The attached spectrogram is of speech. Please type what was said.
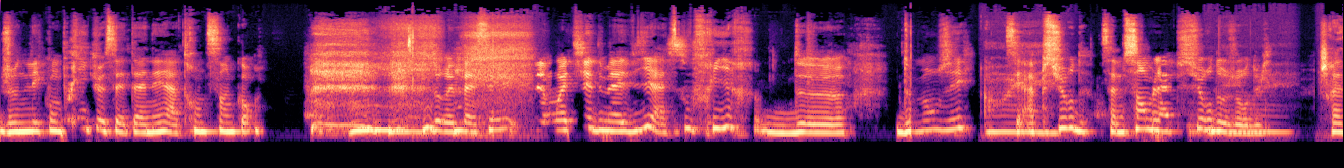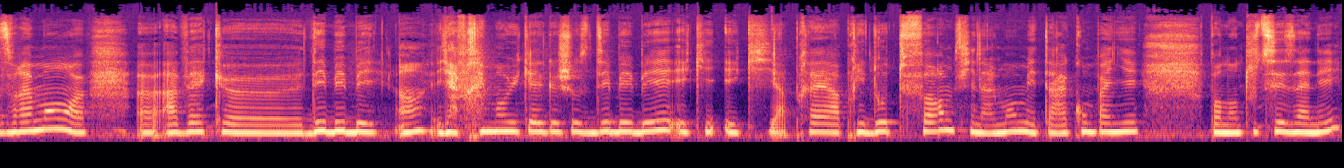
je, ne l'ai compris que cette année à 35 ans. J'aurais passé la moitié de ma vie à souffrir de, de manger. C'est absurde. Ça me semble absurde aujourd'hui. Je reste vraiment euh, euh, avec euh, des bébés. Hein. Il y a vraiment eu quelque chose des bébés et qui, et qui après a pris d'autres formes finalement, mais t'a accompagné pendant toutes ces années.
